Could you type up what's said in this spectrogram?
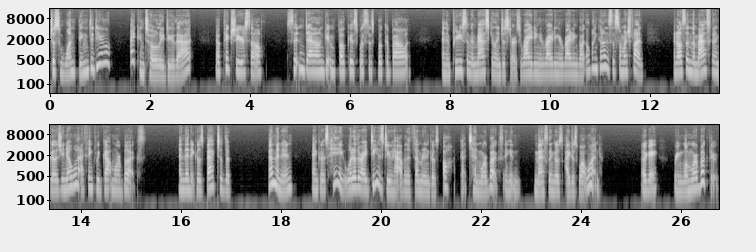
Just one thing to do I can totally do that. Now picture yourself sitting down, getting focused. What's this book about? And then pretty soon the masculine just starts writing and writing and writing, going, Oh my God, this is so much fun. And all of a sudden the masculine goes, You know what? I think we've got more books. And then it goes back to the feminine and goes, Hey, what other ideas do you have? And the feminine goes, Oh, I've got 10 more books. And the masculine goes, I just want one. Okay, bring one more book through.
